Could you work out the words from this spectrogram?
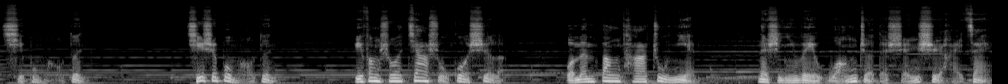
岂不矛盾？其实不矛盾。比方说，家属过世了，我们帮他助念，那是因为亡者的神识还在。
